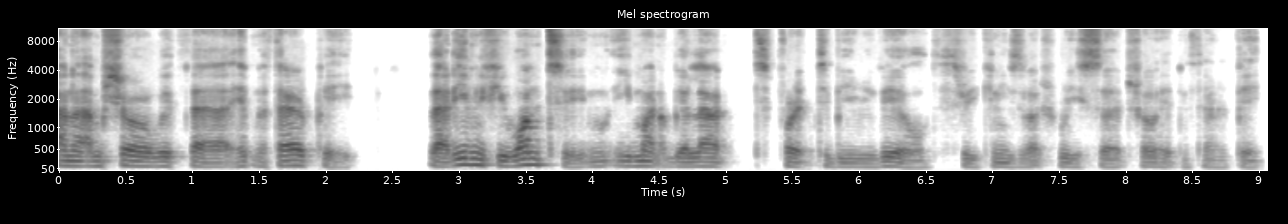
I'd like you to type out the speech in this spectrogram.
and I'm sure with uh, hypnotherapy, that even if you want to, you might not be allowed for it to be revealed through kinesiological research or hypnotherapy.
